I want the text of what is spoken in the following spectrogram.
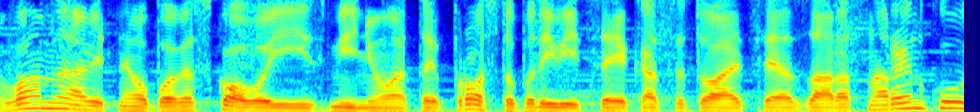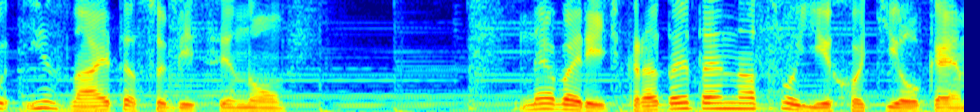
Вам навіть не обов'язково її змінювати. Просто подивіться, яка ситуація зараз на ринку, і знайте собі ціну. Не беріть кредити на свої хотілки.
